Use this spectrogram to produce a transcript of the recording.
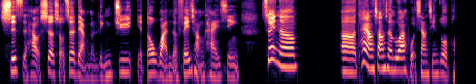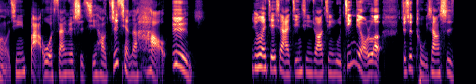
狮子还有射手这两个邻居也都玩得非常开心。所以呢，呃，太阳上升落在火象星座的朋友，请把握三月十七号之前的好运，因为接下来金星就要进入金牛了，就是土象是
